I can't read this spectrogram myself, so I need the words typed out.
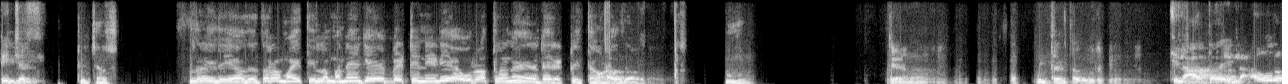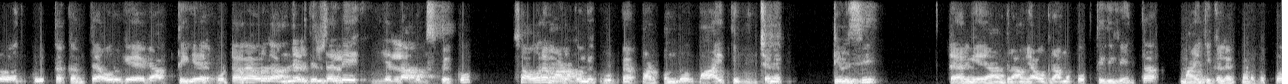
ಟೀಚರ್ಸ್ ಟೀಚರ್ಸ್ ಅಂದ್ರೆ ಇದು ಯಾವುದೇ ತರ ಮಾಹಿತಿ ಇಲ್ಲ ಮನೆಗೆ ಭೇಟಿ ನೀಡಿ ಅವ್ರ ಹತ್ರನೇ ಡೈರೆಕ್ಟ್ ಇತ್ತ. ಇಲ್ಲ ಆತರ ಇಲ್ಲ. ಅವರು ಅನುಕೂಲಕ್ಕೆ ತಕ್ಕಂತೆ ಅವ್ರಿಗೆ ವ್ಯಾಪ್ತಿಗೆ ಒಟ್ಟಾರೆ ಅವ್ರಿಗೆ ಹನ್ನೆರಡು ದಿನದಲ್ಲಿ ಎಲ್ಲ ಮುಗಿಸ್ಬೇಕು. ಸೊ ಅವರೇ ಮಾಡ್ಕೊಬೇಕು ರೂಟ್ ಮ್ಯಾಪ್ ಮಾಡ್ಕೊಂಡು ಮಾಹಿತಿ ಮುಂಚೆನೆ ತಿಳಿಸಿ ಯಾರಿಗೆ, ಆ ಗ್ರಾಮ, ಯಾವ ಗ್ರಾಮಕ್ಕೆ ಹೋಗ್ತಿದೀವಿ ಅಂತ ಮಾಹಿತಿ ಕಲೆಕ್ಟ್ ಮಾಡ್ಬೇಕು.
